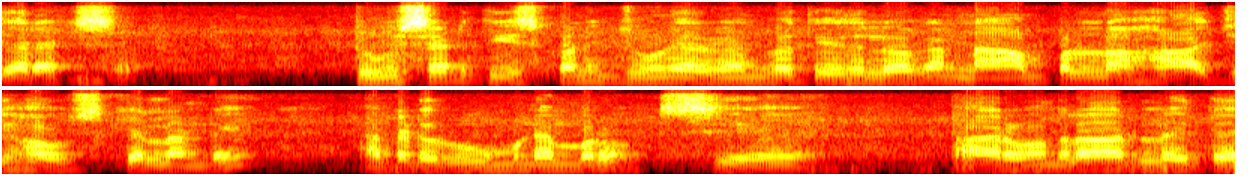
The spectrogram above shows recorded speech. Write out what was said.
జెరాక్స్ టూ సెట్ తీసుకొని జూన్ ఇరవై ఎనిమిదో తేదీలోగా నాంపల్లో హాజ్ హౌస్కి వెళ్ళండి. అక్కడ రూమ్ నెంబరు ఆరు వందల ఆరులో అయితే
